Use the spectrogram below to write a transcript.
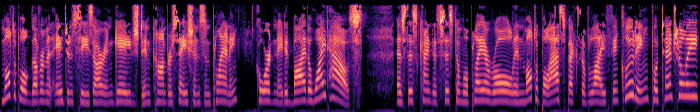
Multiple government agencies are engaged in conversations and planning coordinated by the White House as this kind of system will play a role in multiple aspects of life, including potentially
